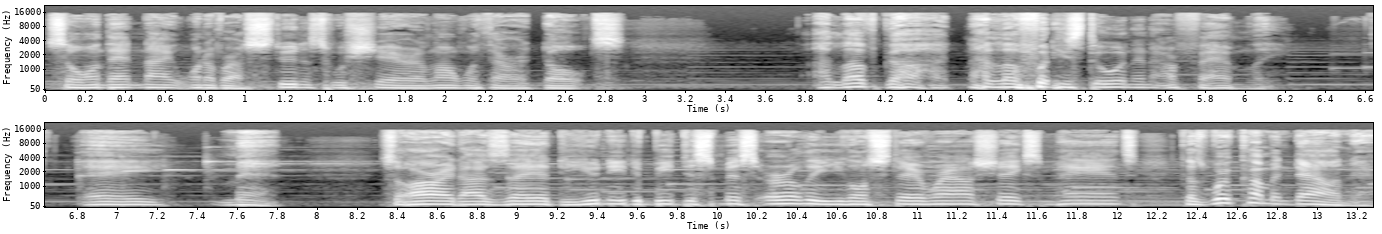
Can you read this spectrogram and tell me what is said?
So on that night, one of our students will share along with our adults. I love God. I love what He's doing in our family. Amen. So, all right, Isaiah, do you need to be dismissed early? You're going to stay around, shake some hands? Because we're coming down there.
